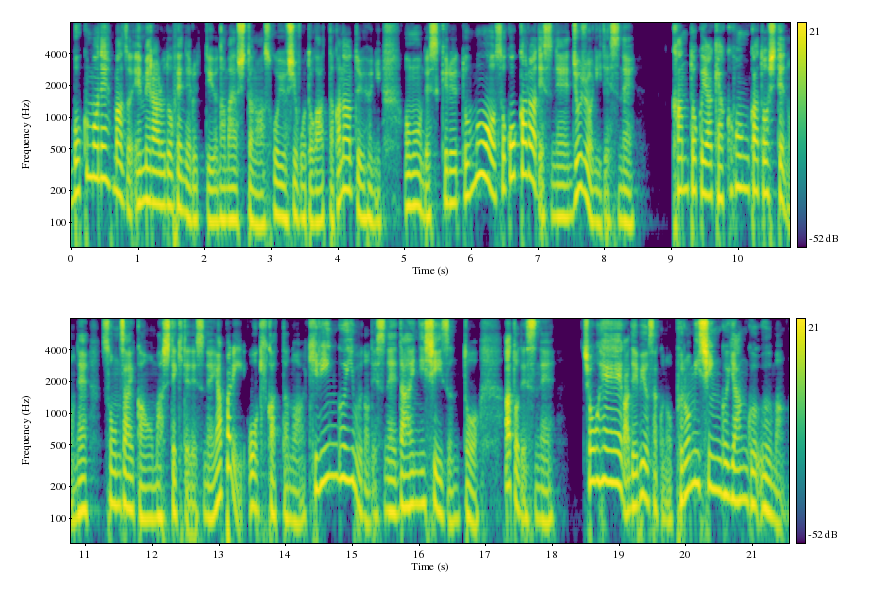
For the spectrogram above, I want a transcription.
僕もね、まずエメラルド・フェネルっていう名前を知ったのはそういう仕事があったかなというふうに思うんですけれども、そこからですね、徐々にですね、監督や脚本家としてのね、存在感を増してきてですね、やっぱり大きかったのは、キリング・イブのですね、第2シーズンと、あとですね、長編映画デビュー作のプロミシング・ヤング・ウーマン。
